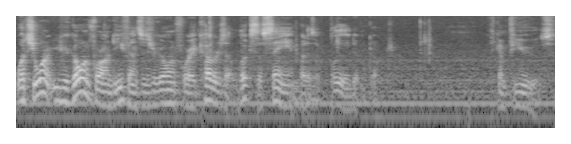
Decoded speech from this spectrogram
what you want you're going for on defense is you're going for a coverage that looks the same but is a completely different coverage to confuse.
